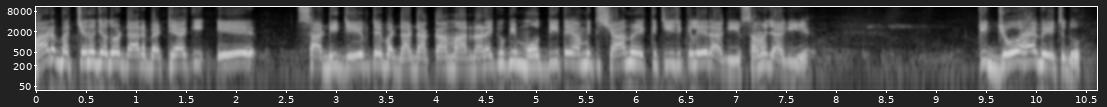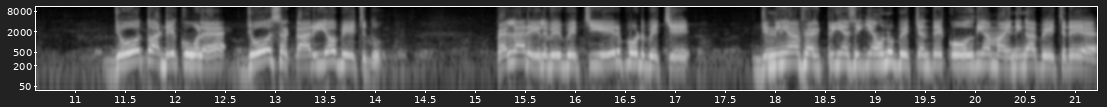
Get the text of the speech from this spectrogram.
ਹਰ ਬੱਚੇ ਨੂੰ ਜਦੋਂ ਡਰ ਬੈਠਿਆ ਕਿ ਇਹ ਸਾਡੀ ਜੇਬ ਤੇ ਵੱਡਾ ਡਾਕਾ ਮਾਰਨ ਵਾਲੇ, ਕਿਉਂਕਿ ਮੋਦੀ ਤੇ ਅਮਿਤ ਸ਼ਾਹ ਨੂੰ ਇੱਕ ਚੀਜ਼ ਕਲੀਅਰ ਆ ਗਈ, ਸਮਝ ਆ ਗਈ ਹੈ ਕਿ ਜੋ ਹੈ ਵੇਚ ਦੋ। ਜੋ ਤੁਹਾਡੇ ਕੋਲ ਹੈ, ਜੋ ਸਰਕਾਰੀ ਆ ਉਹ ਵੇਚ ਦੋ। ਪਹਿਲਾਂ ਰੇਲਵੇ ਵੇਚੀ 에ਅਰਪੋਰਟ ਵੇਚੇ ਜਿੰਨੀਆਂ ਫੈਕਟਰੀਆਂ ਸੀਗੀਆਂ, ਉਹਨੂੰ ਵੇਚਣ ਤੇ ਕੋਲ ਦੀਆਂ ਮਾਈਨਿੰਗਾਂ ਵੇਚ ਰਹੇ ਆ।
